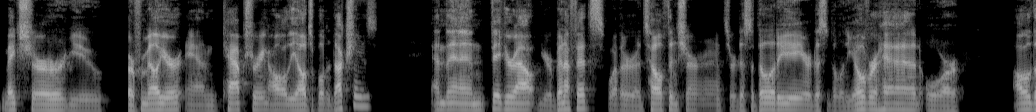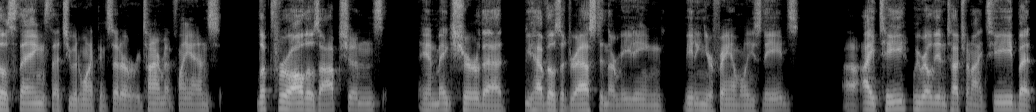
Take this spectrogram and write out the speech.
make sure you are familiar and capturing all the eligible deductions and then figure out your benefits, whether it's health insurance or disability or disability overhead or all of those things that you would want to consider retirement plans. Look through all those options and make sure that you have those addressed in their meeting, meeting your family's needs. Uh, IT, we really didn't touch on IT, but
